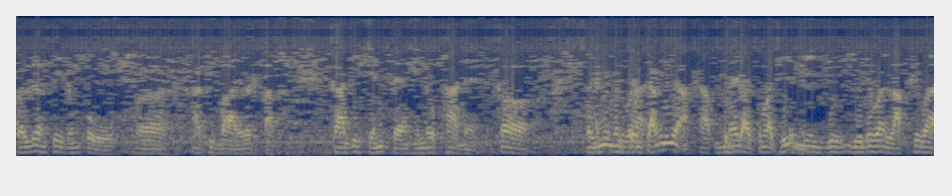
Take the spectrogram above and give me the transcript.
กับเรื่องที่หลวงปู่อธิบายไว้ครับ การที่เห็นแสงเห็นโอภาสเนี่ย ก็ตรงนี้มันเป็นจังเนี่ยครับในหลักสมาธิมีอยู่อยู่ที่ว่าหลักที่ว่า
